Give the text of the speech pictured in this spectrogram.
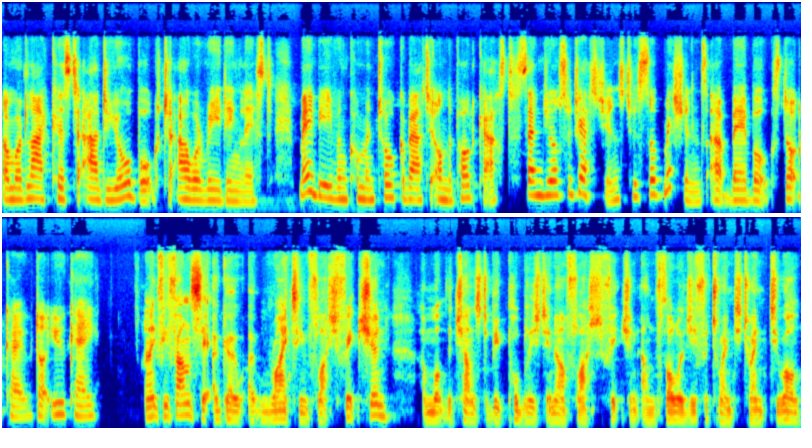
and would like us to add your book to our reading list, maybe even come and talk about it on the podcast, send your suggestions to submissions at bearbooks.co.uk. And if you fancy a go at writing flash fiction and want the chance to be published in our flash fiction anthology for 2021,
